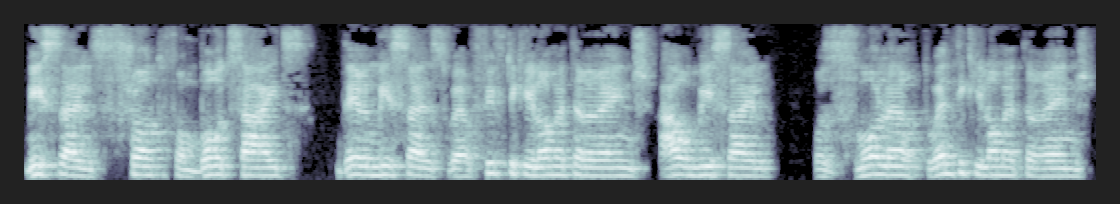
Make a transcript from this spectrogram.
missiles shot from both sides. Their missiles were 50 kilometer range. Our missile was smaller, 20 kilometer range.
